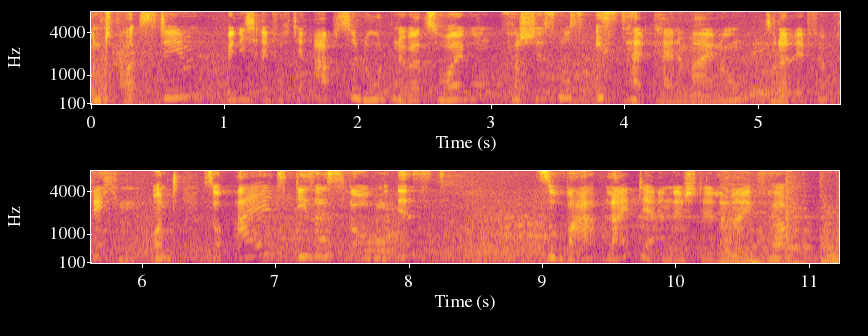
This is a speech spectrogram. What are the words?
und trotzdem bin ich einfach der absoluten Überzeugung, Faschismus ist halt keine Meinung, sondern ein Verbrechen. Und so alt dieser Slogan ist, so wahr bleibt er an der Stelle einfach.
